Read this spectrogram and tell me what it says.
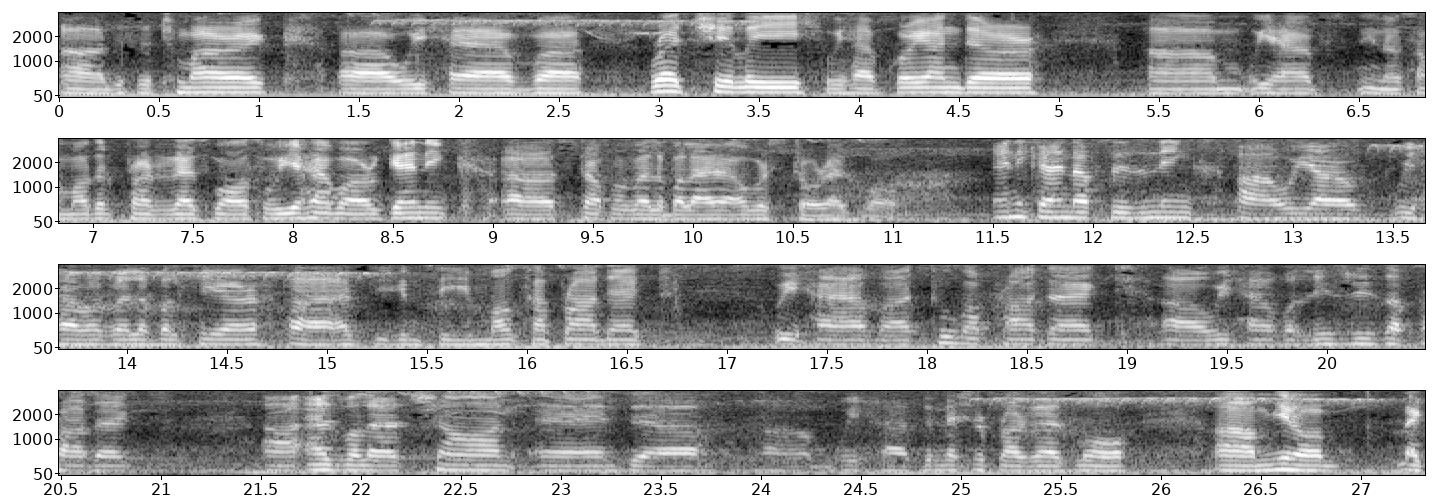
Uh, this is turmeric. Uh, we have uh, red chili. We have coriander. Um, we have you know some other product as well. So we have organic uh, stuff available at our store as well. Any kind of seasoning uh, we are we have available here. Uh, as you can see, Malka product. We have a Tuba product. Uh, we have a Laziza product, uh, as well as Shan and uh, um, we have the national product as well. Um, you know, like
